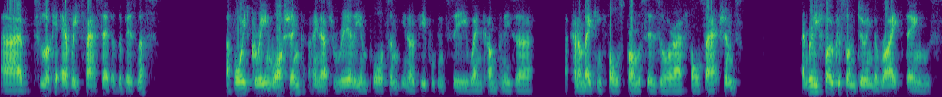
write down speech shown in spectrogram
Uh, to look at every facet of the business, avoid greenwashing. I think that's really important. You know, people can see when companies are, are kind of making false promises or uh, false actions and really focus on doing the right things,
